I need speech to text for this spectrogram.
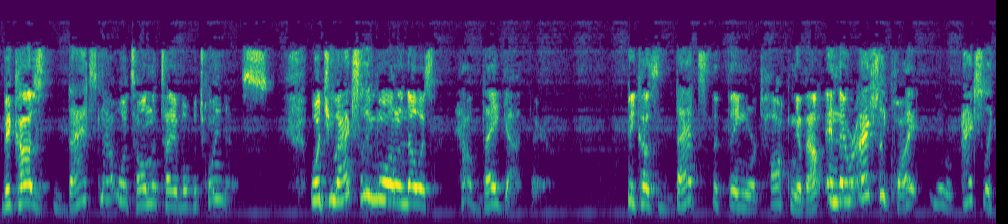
because that's not what's on the table between us. What you actually want to know is how they got there, because that's the thing we're talking about. And they were actually quite they were actually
